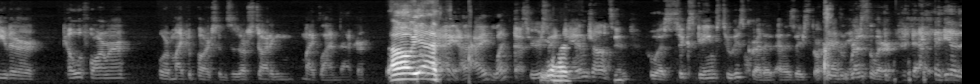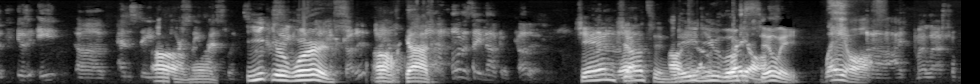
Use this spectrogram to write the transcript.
either Koa Farmer or Micah Parsons is our starting Mike linebacker. Oh, yeah. Hey, I, I like that. So you're Yeah. saying Jan Johnson, who has six games to his credit and is a starting wrestler. he has he has eight uh, Penn State Oh, varsity man. wrestlings. Eat your saying he's not words. gonna cut it? Oh, God. I want to say not gonna cut it. Jan Yeah. Johnson Oh, made that you look way off. Silly. Way Uh, off. I, my last one.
